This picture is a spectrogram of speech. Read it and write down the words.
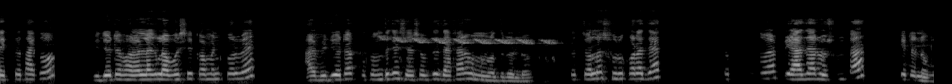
দেখতে থাকো। ভিডিওটা ভালো লাগলে অবশ্যই কমেন্ট করবে। আর ভিডিওটা প্রথম থেকে শেষ অবধি দেখার অনুরোধ রইল। তো চলো শুরু করা যাক। তো প্রথমে পেঁয়াজ আর রসুনটা কেটে নেব।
